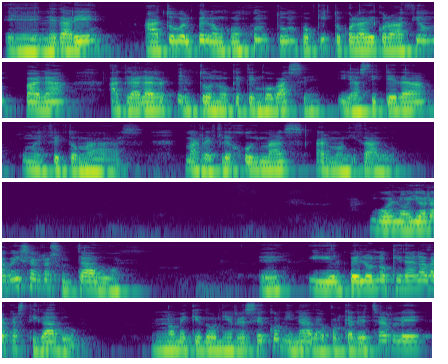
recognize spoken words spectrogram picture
eh, le daré a todo el pelo en conjunto un poquito con la decoración para aclarar el tono que tengo base y así queda un efecto más, más reflejo y más armonizado. Bueno, y ahora veis el resultado. ¿eh? Y el pelo no queda nada castigado. No me quedó ni reseco ni nada, porque al echarle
